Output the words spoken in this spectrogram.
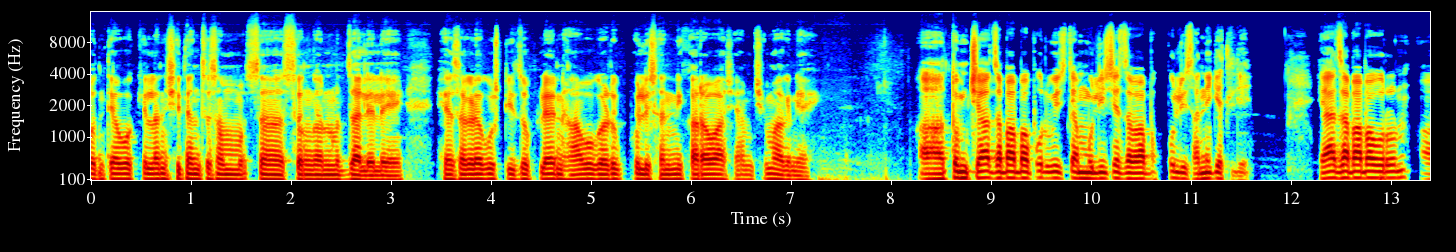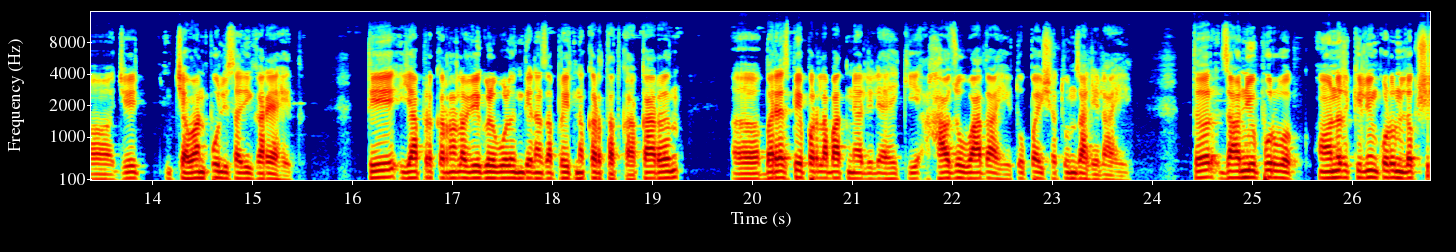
कोणत्या वकिलांशी त्यांचं सम स संगनमत झालेलं आहे. ह्या सगळ्या गोष्टी जो प्लॅन हा उघड पोलिसांनी करावा अशी आमची मागणी आहे. तुमच्या जबाबापूर्वीच त्या मुलीचे जबाब पोलिसांनी घेतले. या जबाबावरून जे जवान पोलीस अधिकारी आहेत ते या प्रकरणाला वेगळं वळण देण्याचा प्रयत्न करतात का? कारण बऱ्याच पेपरला बातमी आलेली आहे की हा जो वाद आहे तो पैशातून झालेला आहे. तर जाणीवपूर्वक ऑनर किलिंगकडून लक्ष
